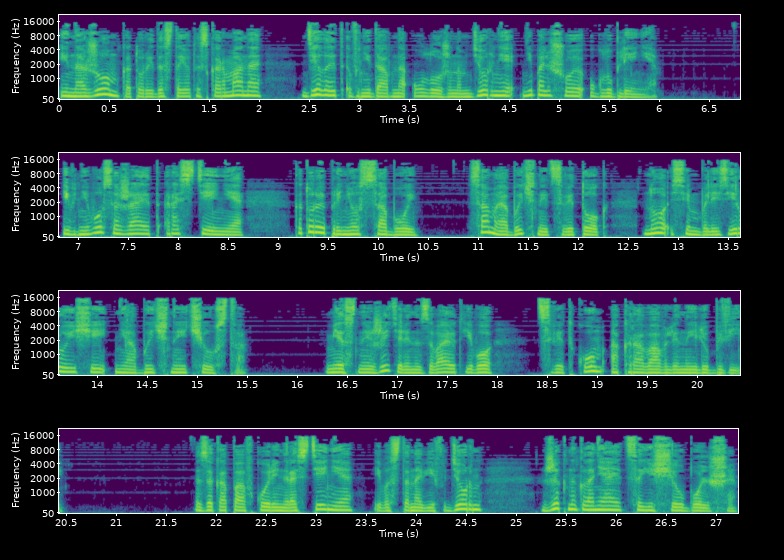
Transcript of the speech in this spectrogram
и ножом, который достает из кармана, делает в недавно уложенном дерне небольшое углубление. И в него сажает растение, которое принес с собой, самый обычный цветок, но символизирующий необычные чувства. Местные жители называют его цветком окровавленной любви. Закопав корень растения и восстановив дерн, Джек наклоняется еще больше,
